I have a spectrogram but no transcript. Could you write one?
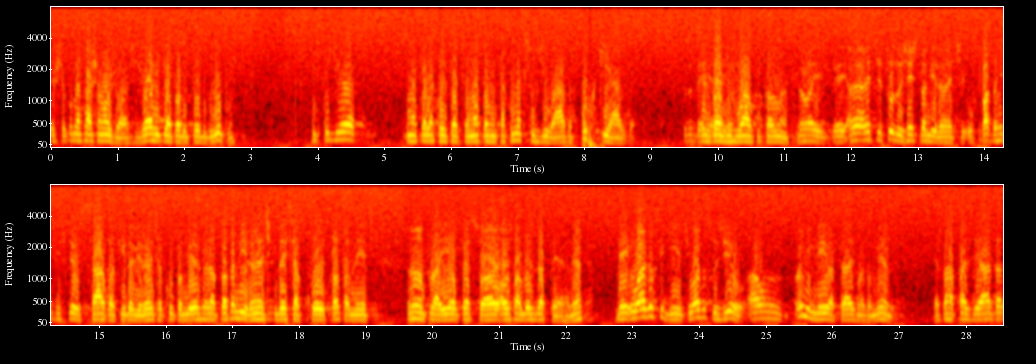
Eu a começar a chamar o Jorge. Jorge, que é o produtor do grupo, a gente podia, naquela coisa tradicional, perguntar como é que surgiu a asa, por que asa? Tudo bem. Vocês devem voar o que lance? Não, aí, aí, antes de tudo, gente da Mirante, o fato da gente encher o saco aqui da Mirante, a culpa mesmo era a própria Mirante que dá esse apoio totalmente amplo aí ao pessoal, aos valores da terra, né? Bem, o ASA é o seguinte, o ASA surgiu há um ano e meio atrás, mais ou menos. Essa rapaziada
